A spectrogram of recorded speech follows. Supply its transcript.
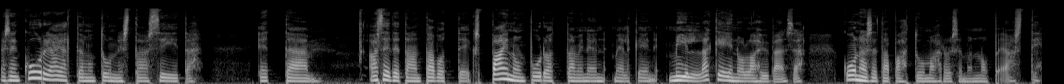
Ja sen kuuriajattelun tunnistaa siitä, että asetetaan tavoitteeksi painon pudottaminen melkein millä keinolla hyvänsä, kunhan se tapahtuu mahdollisimman nopeasti.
